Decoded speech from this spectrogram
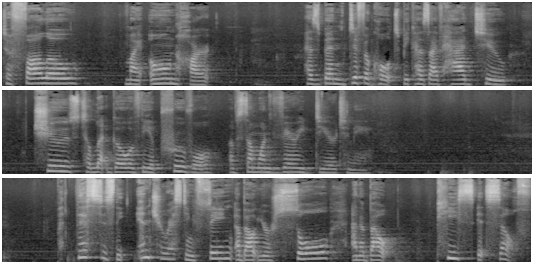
to follow my own heart has been difficult because I've had to choose to let go of the approval of someone very dear to me. But this is the interesting thing about your soul and about peace itself.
